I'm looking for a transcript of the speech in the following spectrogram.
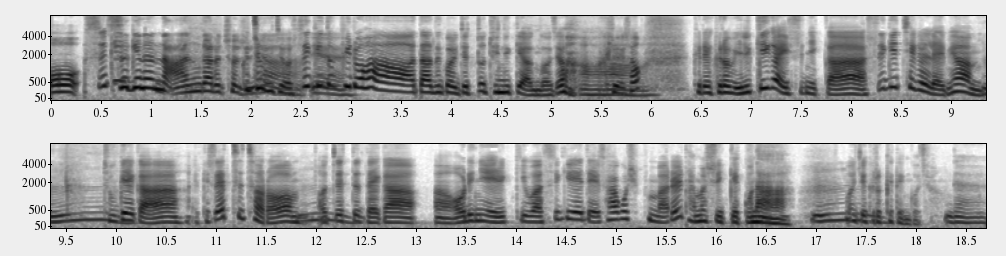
어, 쓰기 쓰기 는 안 가르쳐 주냐. 그렇죠, 그렇죠. 쓰기도 예. 필요하다는 걸 이제 또 뒤늦게 안 거죠. 아. 그래서 그래 그럼 읽기가 있으니까 쓰기 책을 내면 음. 두 개가 이렇게 세트처럼 음. 어쨌든 내가 어, 어린이의 읽기와 쓰기에 대해서 하고 싶은 말을 담을 수 있겠구나. 음. 뭐 이제 그렇게 된 거죠. 네.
